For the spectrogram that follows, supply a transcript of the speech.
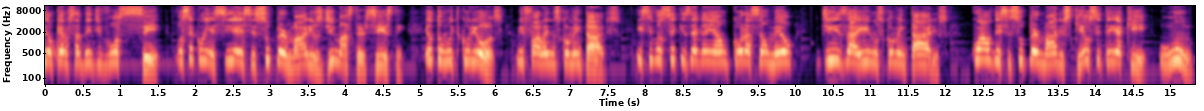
eu quero saber de você. Você conhecia esses Super Marios de Master System? Eu tô muito curioso. Me fala aí nos comentários. E se você quiser ganhar um coração meu, diz aí nos comentários. Qual desses Super Marios que eu citei aqui, o 1,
